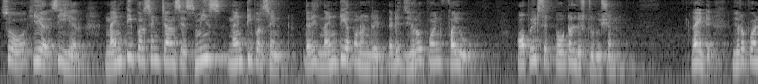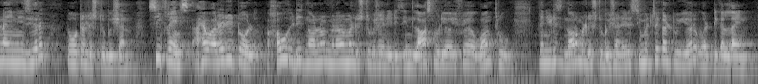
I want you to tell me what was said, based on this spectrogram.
So here, see here, 90% chances means 90%, that is 90 upon 100, that is 0.5 of its total distribution. Right, 0.9 is your total distribution. See friends, I have already told how it is normal, normal distribution it is. In last video, if you have gone through, then it is normal distribution. It is symmetrical to your vertical line.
